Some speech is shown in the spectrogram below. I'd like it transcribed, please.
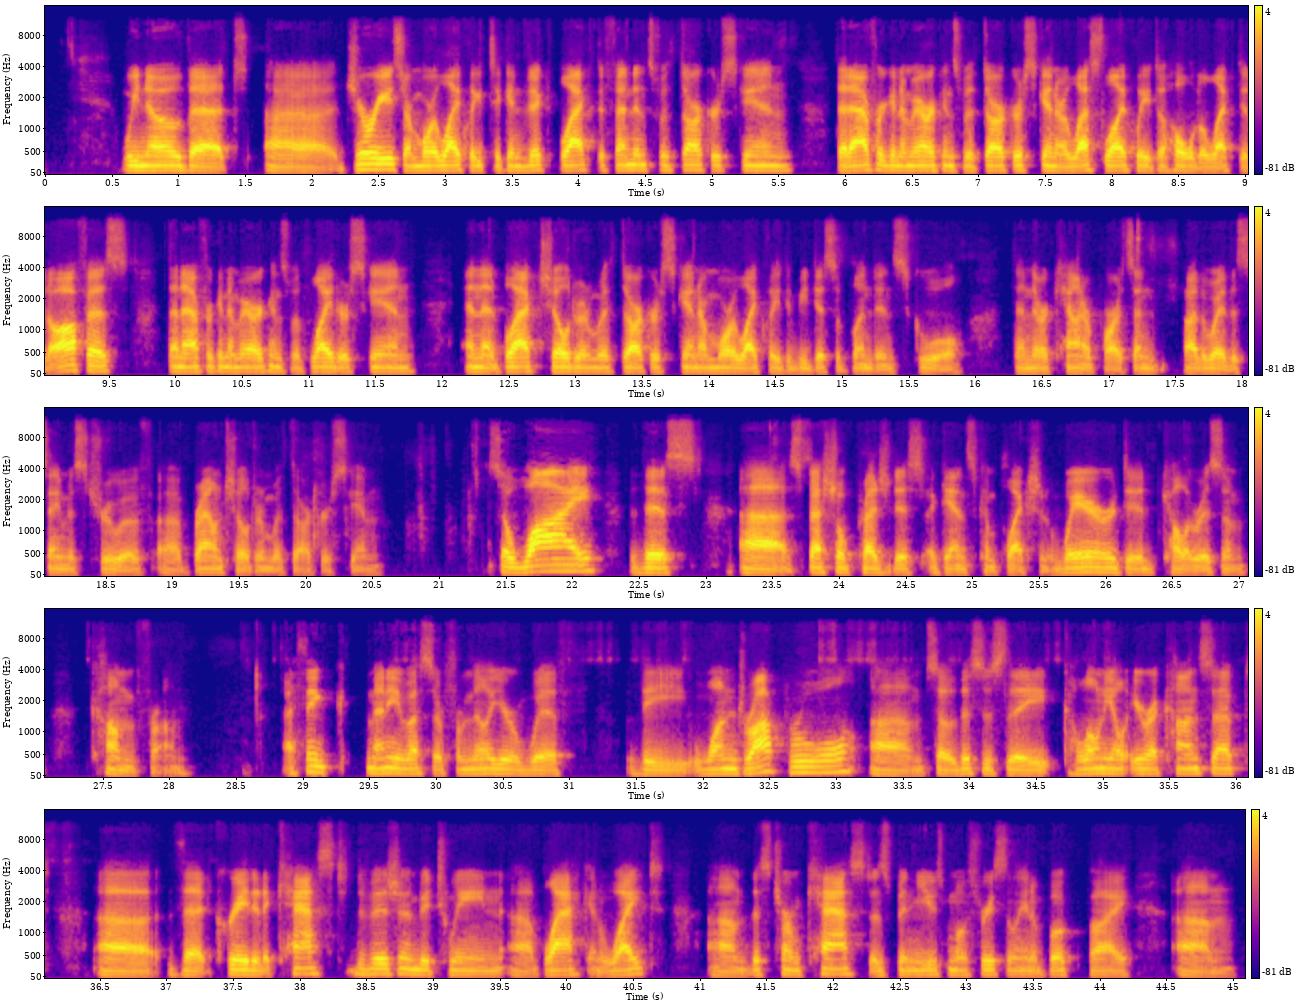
We know that uh, juries are more likely to convict Black defendants with darker skin, that African Americans with darker skin are less likely to hold elected office, than African Americans with lighter skin, and that Black children with darker skin are more likely to be disciplined in school than their counterparts. And by the way, the same is true of uh, brown children with darker skin. So, why this uh, special prejudice against complexion? Where did colorism come from? I think many of us are familiar with the one drop rule. Um, so, this is the colonial era concept uh, that created a caste division between uh, black and white. Um, this term caste has been used most recently in a book by, um,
